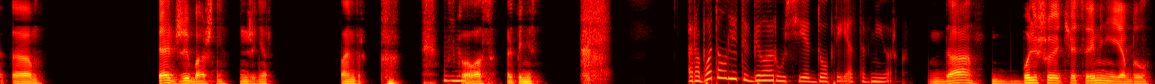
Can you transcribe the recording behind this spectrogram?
Это 5G башни, инженер, кламбер, скалолаз, альпинист. Работал ли ты в Беларуси до приезда в Нью-Йорк? Да, большую часть времени я был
